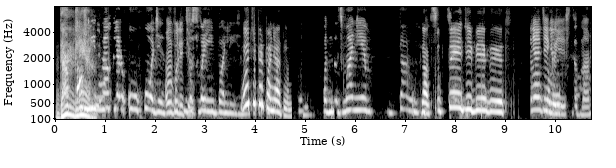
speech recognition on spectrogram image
Дамблер! Дамблер уходит Он вылетел. из-за своей болезни. Ну, теперь понятно. Под названием Даун. Так, тут Тедди бегает. У меня деньга есть одна.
